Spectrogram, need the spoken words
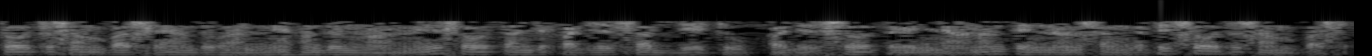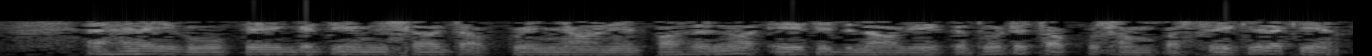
සෝත සම්පස්සේ හඳුන්වන්නේ හඳුන්වන්නේ සෝතංච පටිච්ච සද්දේට උපදී සෝත විඥානං තින්නම් සංගතේ සෝත සම්පස්ස. ඇහැයි රූපේ ගැටීම නිසා චක්ක විඥානය පහළනවා. ඒ දෙදෙනාගේ එකතුවට චක්ක සම්පස්සේ කියලා කියනවා.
